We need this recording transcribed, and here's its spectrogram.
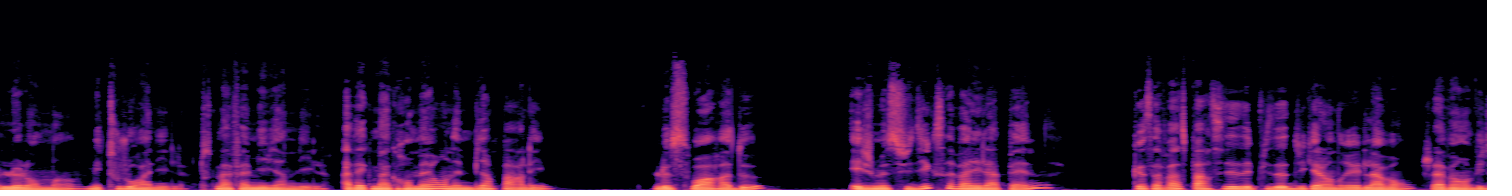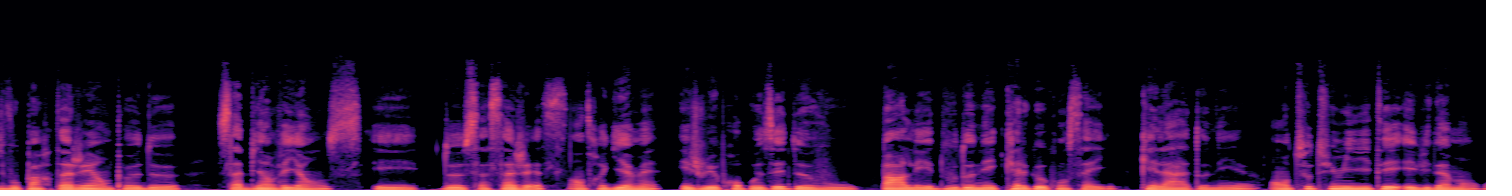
le lendemain, mais toujours à Lille. Toute ma famille vient de Lille. Avec ma grand-mère, on aime bien parler le soir à deux et je me suis dit que ça valait la peine que ça fasse partie des épisodes du calendrier de l'Avent. J'avais envie de vous partager un peu de sa bienveillance et de sa sagesse, entre guillemets, et je lui ai proposé de vous parler, de vous donner quelques conseils qu'elle a à donner, en toute humilité évidemment.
